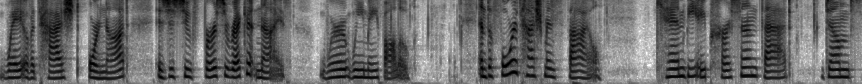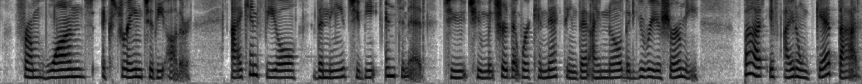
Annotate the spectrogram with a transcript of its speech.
way of attached or not. Is just to first recognize where we may follow. And the four attachment style can be a person that jumps from one extreme to the other. I can feel the need to be intimate, to to make sure that we're connecting, that I know that you reassure me, but if I don't get that,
